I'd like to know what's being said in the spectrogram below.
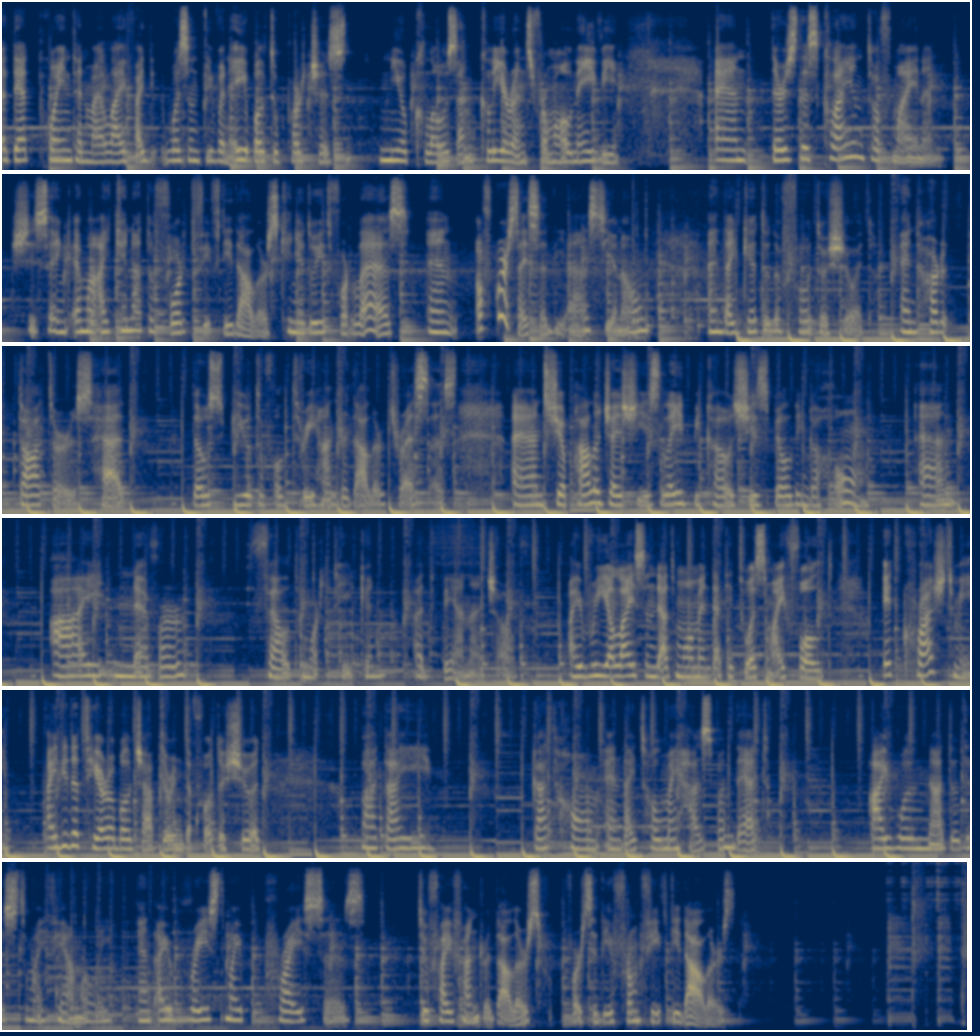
At that point in my life, I wasn't even able to purchase new clothes and clearance from Old Navy. And there's this client of mine, and she's saying, Emma, I cannot afford $50. Can you do it for less? And of course, I said yes, you know. And I get to the photo shoot, and her daughters had those beautiful $300 dresses. And she apologized she's late because she's building a home. And I never felt more taken advantage of. I realized in that moment that it was my fault. It crushed me. I did a terrible job during the photo shoot, but I got home and I told my husband that I will not do this to my family. And I raised my prices to $500 for CD from $50.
